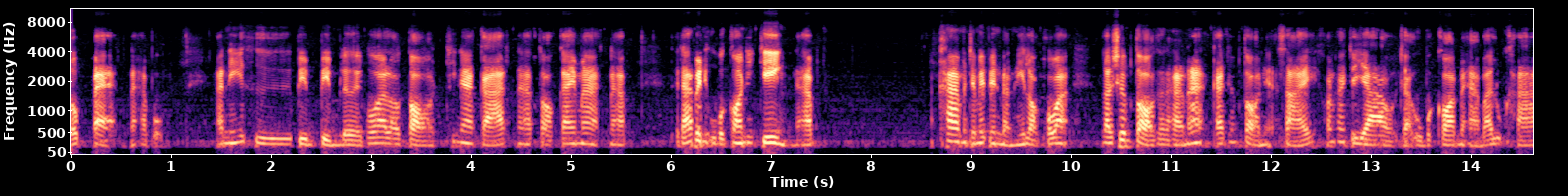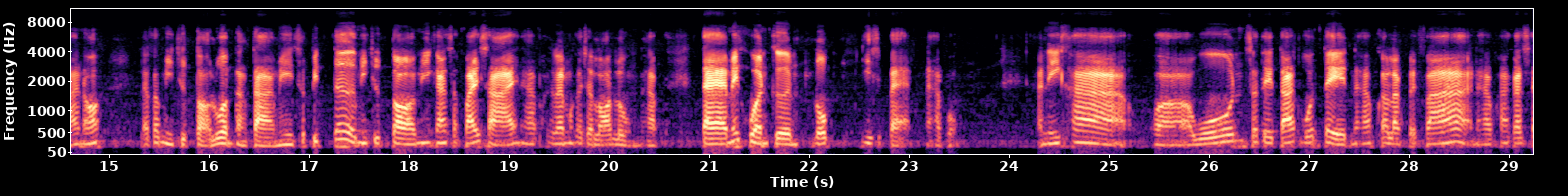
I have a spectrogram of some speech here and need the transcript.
ลบ8นะครับผม อันนี้คือปิ่มๆเลย เพราะว่าเราต่อที่หน้าการ์ดนะครับ ต่อใกล้มากนะครับ แต่ถ้าเป็นอุปกรณ์จริงๆนะครับ ค่ามันจะไม่เป็นแบบนี้หรอก เพราะว่าเราเชื่อมต่อสถานะ การเชื่อมต่อเนี่ยสายค่อนข้างจะยาวจากอุปกรณ์ไปหาบ้านลูกค้าเนาะ แล้วก็มีจุดต่อร่วมต่างๆ มีสปิตเตอร์ มีจุดต่อ มีการสไปซ์สายนะครับ เพราะฉะนั้นมันก็จะลดลงนะครับ แต่ไม่ควรเกินลบ 28 นะครับผม อันนี้ค่าโวลต์สเตตัสโวลเตจนะครับกำลังไฟฟ้านะครับ ค่ากระแส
